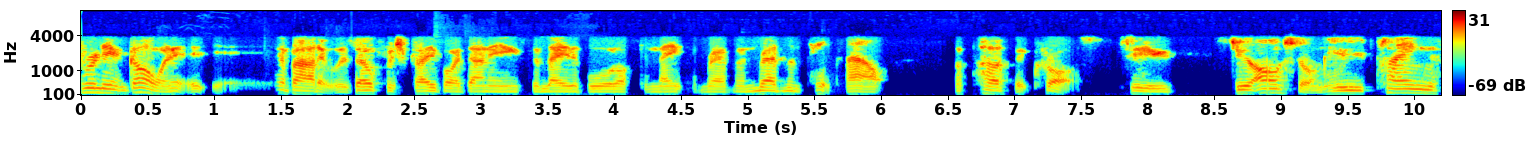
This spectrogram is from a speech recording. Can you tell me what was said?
brilliant goal, and it, it, about it was selfish play by Danny Ings to lay the ball off to Nathan Redmond. Redmond picks out a perfect cross to Stuart Armstrong, who's playing this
